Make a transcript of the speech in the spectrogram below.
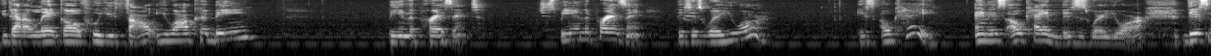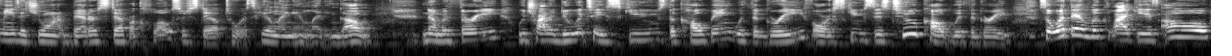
You gotta let go of who you thought you all could be be in the present. Just be in the present. This is where you are. It's okay. And it's okay that this is where you are. This means that you're on a better step a closer step towards healing and letting go. Number three, we try to do it to excuse the coping with the grief or excuses to cope with the grief. So what that look like is, oh,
